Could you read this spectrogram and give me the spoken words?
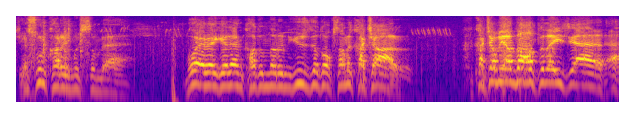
Cesur karıymışsın be! Bu eve gelen kadınların yüzde doksanı kaçar! Kaçamayan da altına işer!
